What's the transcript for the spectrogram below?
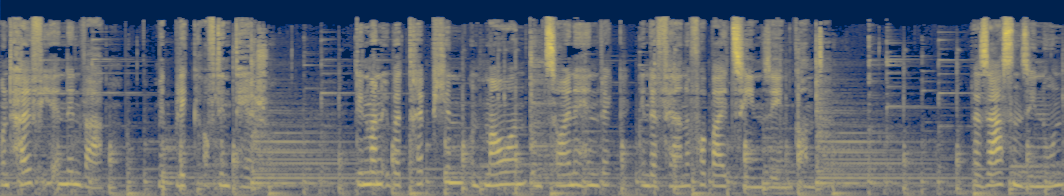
und half ihr in den Wagen mit Blick auf den Teerschuh den man über Treppchen und Mauern und Zäune hinweg in der Ferne vorbeiziehen sehen konnte. Da saßen sie nun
